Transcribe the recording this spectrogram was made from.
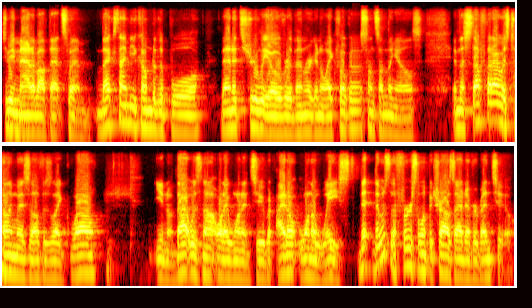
to be mad about that swim. Next time you come to the pool, then it's truly over. Then we're gonna like focus on something else. And the stuff that I was telling myself is like, well, you know, that was not what I wanted to, but I don't want to waste. That, that was the first Olympic trials I'd ever been to.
